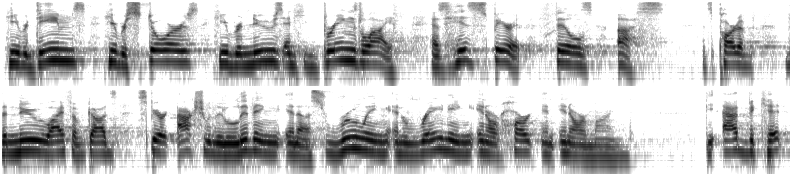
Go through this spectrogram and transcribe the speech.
He redeems, He restores, He renews, and He brings life as His Spirit fills us. It's part of the new life of God's Spirit actually living in us, ruling and reigning in our heart and in our mind. The advocate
